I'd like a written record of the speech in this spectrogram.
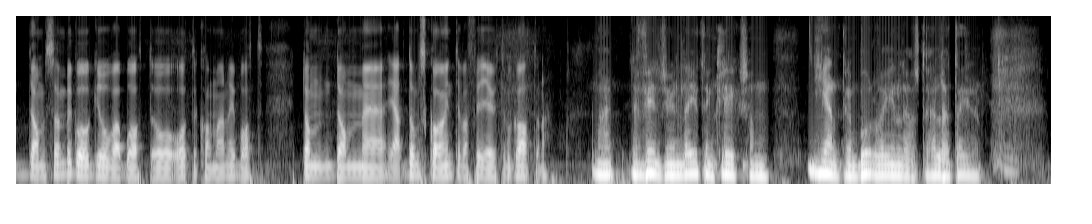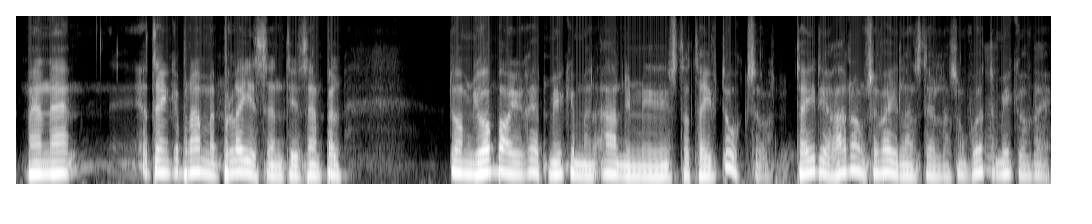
de som begår grova brott och återkommande brott, de, de, eh, ja, de ska ju inte vara fria ute på gatorna. Nej, det finns ju en liten klick som egentligen borde vara inlåst hela tiden. Men eh, jag tänker på det här med polisen till exempel. De jobbar ju rätt mycket med administrativt också. Tidigare hade de civilanställda som skötte mycket av det.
